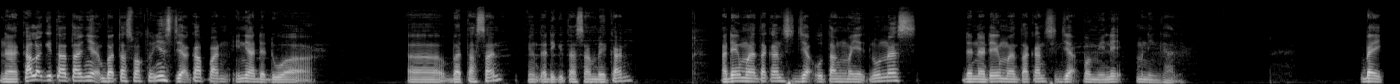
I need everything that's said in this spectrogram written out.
Nah, kalau kita tanya batas waktunya sejak kapan? Ini ada dua uh, batasan yang tadi kita sampaikan. Ada yang mengatakan sejak utang mayat lunas dan ada yang mengatakan sejak pemilik meninggal. Baik.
